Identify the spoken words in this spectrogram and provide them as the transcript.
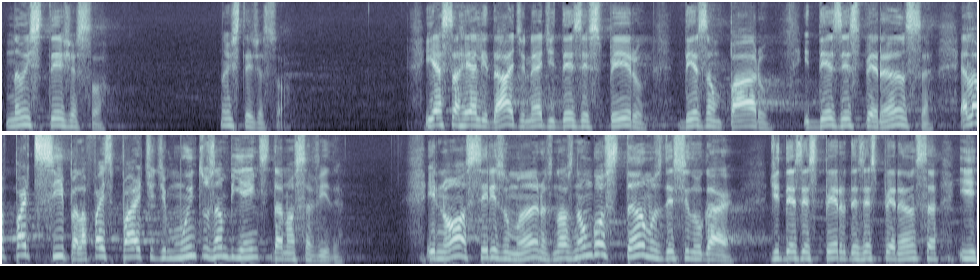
Não esteja só. Não esteja só. E essa realidade né, de desespero, desamparo e desesperança, ela participa, ela faz parte de muitos ambientes da nossa vida. E nós, seres humanos, nós não gostamos desse lugar de desespero, desesperança e,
